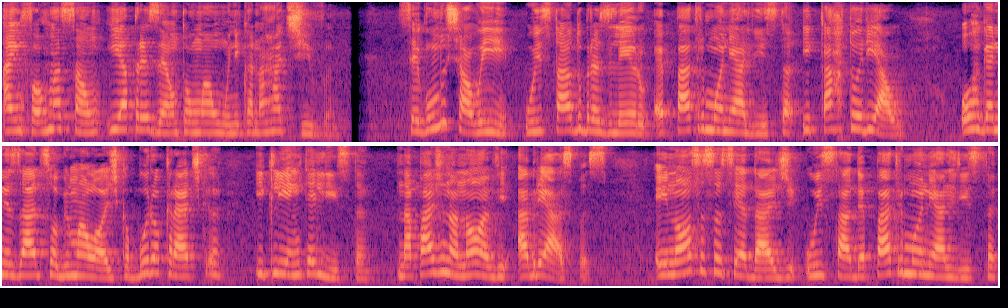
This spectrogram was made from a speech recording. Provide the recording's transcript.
a informação e apresentam uma única narrativa. Segundo Chauí, o Estado brasileiro é patrimonialista e cartorial, organizado sob uma lógica burocrática e clientelista. Na página 9, abre aspas. Em nossa sociedade, o Estado é patrimonialista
